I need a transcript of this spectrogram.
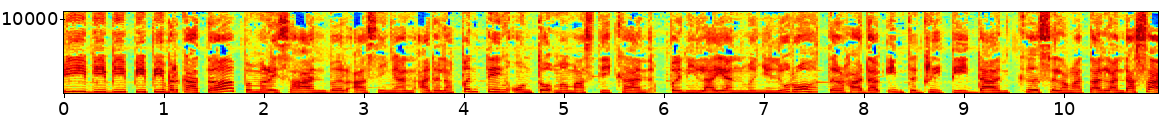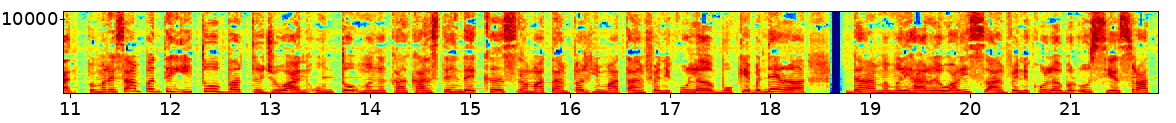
PBBPP berkata pemeriksaan berasingan adalah penting untuk memastikan penilaian menyeluruh terhadap integriti dan keselamatan landasan. Pemeriksaan penting itu bertujuan untuk mengekalkan standard keselamatan perkhidmatan fenikula Bukit Bendera dan memelihara warisan fenikula berusia 100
